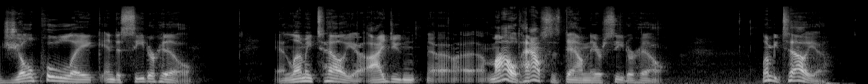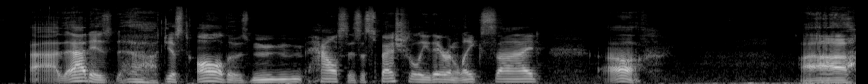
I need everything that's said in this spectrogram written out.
Joe Pool Lake, into Cedar Hill. And let me tell you, I do. Uh, my old house is down near Cedar Hill. Let me tell you, uh, that is uh, just all those houses, especially there in Lakeside. Oh, uh,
